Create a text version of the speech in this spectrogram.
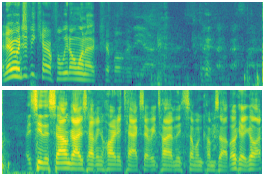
And everyone, just be careful. We don't want to trip over the. Uh... I see the sound guys having heart attacks every time that someone comes up. Okay, go on.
